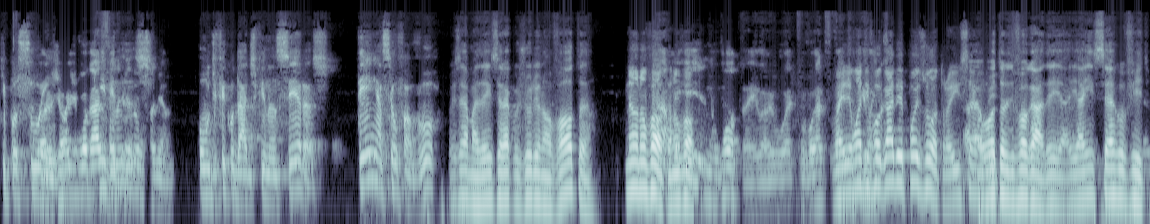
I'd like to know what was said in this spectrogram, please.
que possuem dívidas ou dificuldades financeiras têm a seu favor. Pois é, mas aí será que o Júlio não volta? Não, não volta, não, não volta. Não volta. O advogado Vai um advogado e depois outro. Aí encerra ah, outro advogado, e aí, aí encerra o vídeo.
